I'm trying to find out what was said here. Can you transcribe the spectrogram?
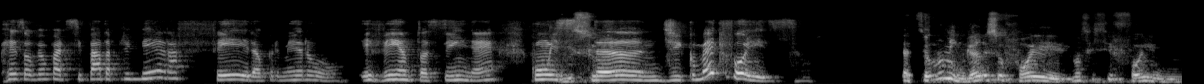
resolveu participar da primeira feira, o primeiro evento, assim, né? Com isso... stand. Como é que foi isso? É, se eu não me engano, isso foi, não sei se foi em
